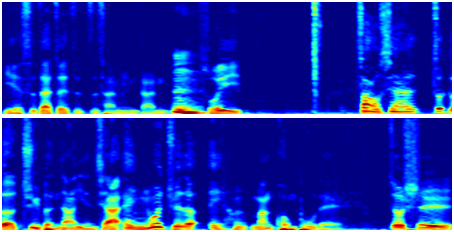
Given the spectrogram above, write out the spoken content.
也是在这次制裁名单里，嗯，所以照现在这个剧本这样演下来，哎，你会觉得哎很蛮恐怖的，就是。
